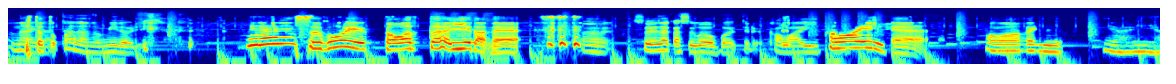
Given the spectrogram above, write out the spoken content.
ない人とかただの緑。えー、すごい変わった家だね。うん、それなんかすごい覚えてる。かわいい。かわいいね。かわいい。いやいや。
